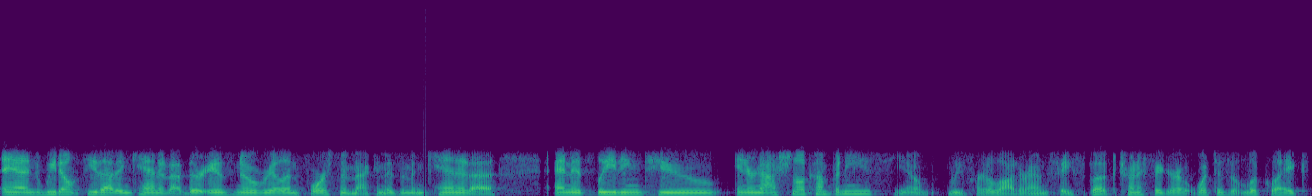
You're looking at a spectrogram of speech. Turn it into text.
and we don't see that in Canada. There is no real enforcement mechanism in Canada and it's leading to international companies. You know, we've heard a lot around Facebook trying to figure out what does it look like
